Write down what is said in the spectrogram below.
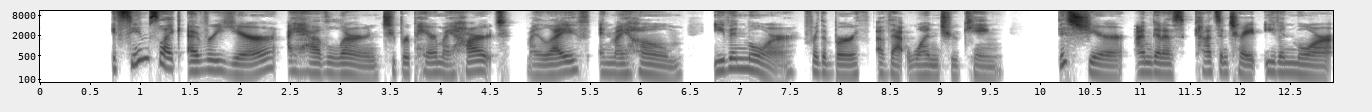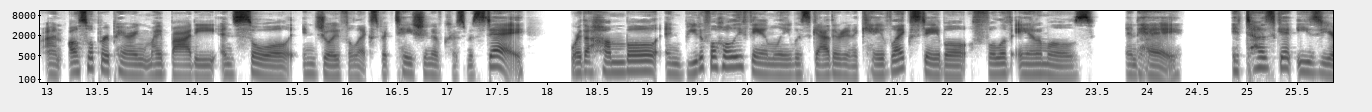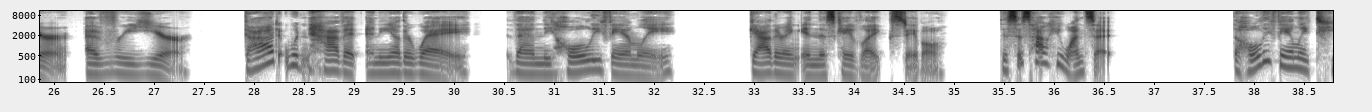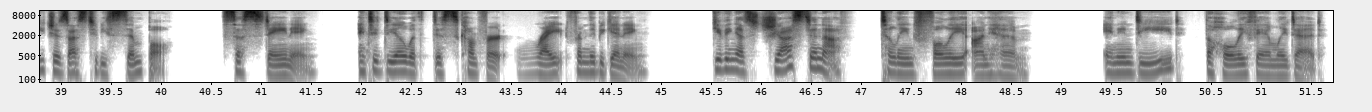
It seems like every year I have learned to prepare my heart, my life, and my home even more for the birth of that one true King. This year, I'm going to concentrate even more on also preparing my body and soul in joyful expectation of Christmas Day where the humble and beautiful Holy Family was gathered in a cave like stable full of animals and hay. It does get easier every year. God wouldn't have it any other way than the Holy Family gathering in this cave like stable. This is how He wants it. The Holy Family teaches us to be simple, sustaining, and to deal with discomfort right from the beginning, giving us just enough to lean fully on Him. And indeed, the Holy Family did.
